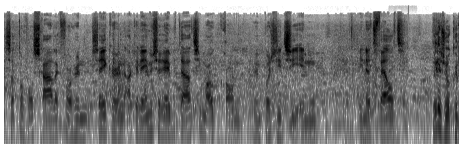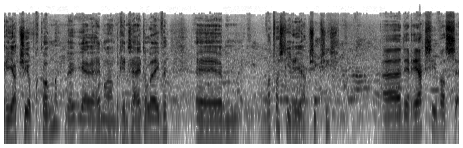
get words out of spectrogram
is dat toch wel schadelijk voor hun, zeker hun academische reputatie, maar ook gewoon hun positie in, in het veld. Er is ook een reactie opgekomen, jij helemaal aan het begin zei het al even. Uh, wat was die reactie precies? Uh, de reactie was uh,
